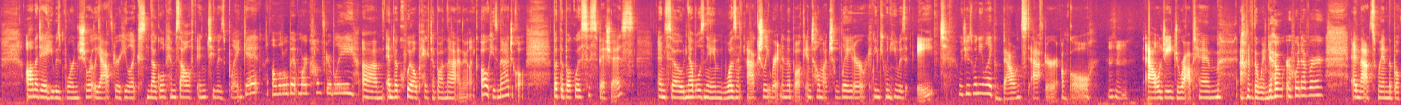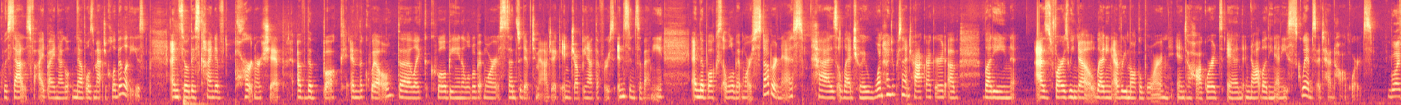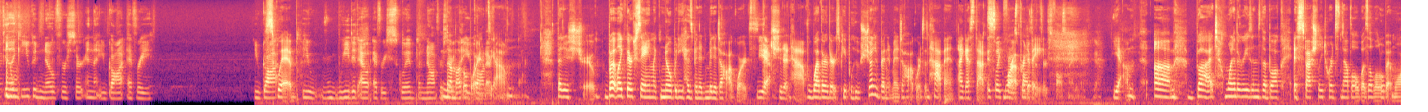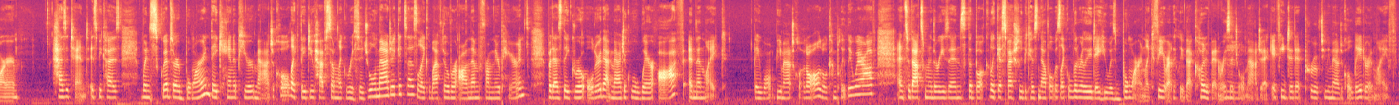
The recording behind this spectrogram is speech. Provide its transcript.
on the day he was born shortly after he like snuggled himself into his blanket a little bit more comfortably um, and the quill picked up on that and they're like oh he's magical but the book was suspicious and so neville's name wasn't actually written in the book until much later i think when he was eight which is when he like bounced after uncle Algie dropped him out of the window or whatever. And that's when the book was satisfied by Neville's magical abilities. And so this kind of partnership of the book and the quill, the like quill being a little bit more sensitive to magic and jumping at the first instance of any, and the book's a little bit more stubbornness has led to a 100% track record of letting as far as we know, letting every muggle born into Hogwarts and not letting any squibs attend Hogwarts. Well, I feel like you could know for certain that you got every. You got Squib. You weeded out every squib, but not for The certain that you got every yeah. Muggleborn. That is true. But like they're saying like nobody has been admitted to Hogwarts Yeah. that shouldn't have. Whether there's people who should have been admitted to Hogwarts and haven't, I guess that's It's like more false up for debate. false negative. Yeah. Yeah. Um, but one of the reasons the book, especially towards Neville, was a little bit more hesitant is because when squibs are born, they can appear magical. Like they do have some like residual magic, it says, like leftover on them from their parents. But as they grow older, that magic will wear off and then like they won't be magical at all. It'll completely wear off. And so that's one of the reasons the book, like, especially because Neville was like literally the day he was born, like, theoretically, that could have been residual magic if he didn't prove to be magical later in life.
